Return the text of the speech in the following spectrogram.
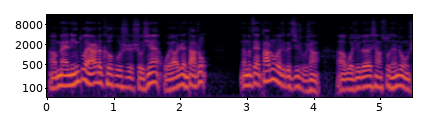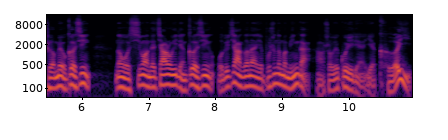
啊，买零度 L 的客户是首先我要认大众，那么在大众的这个基础上，啊，我觉得像速腾这种车没有个性，那我希望再加入一点个性，我对价格呢也不是那么敏感啊，稍微贵一点也可以。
